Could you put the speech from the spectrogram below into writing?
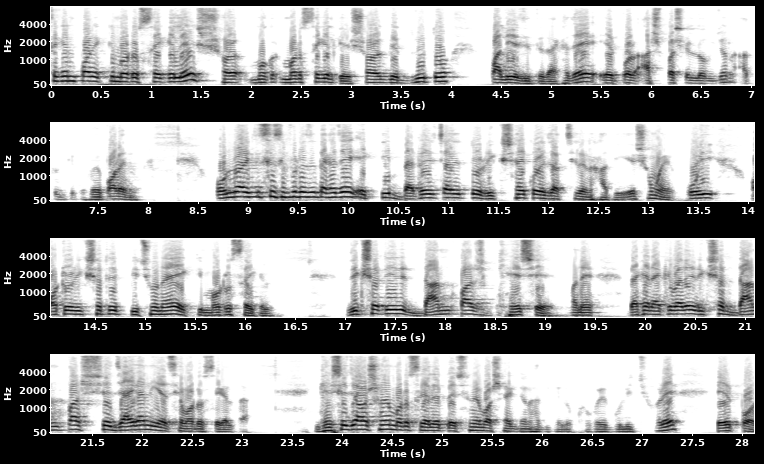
সেকেন্ড পর একটি মোটরসাইকেলে মোটরসাইকেলকে সড়ক দিয়ে দ্রুত পালিয়ে যেতে দেখা যায়। এরপর আশপাশের লোকজন আতঙ্কিত হয়ে পড়েন। অন্য আরেকটি সিসি ফুটেজে দেখা যায়, একটি ব্যাটারি চালিত রিক্সায় করে যাচ্ছিলেন হাদি। এ সময় ওই অটো রিক্সাটির পিছনে একটি মোটরসাইকেল রিক্সাটির ডান পাশ ঘেঁষে মানে দেখেন একেবারে রিক্সার ডান পাশে জায়গা নিয়েছে মোটরসাইকেলটা। ঘেঁষে যাওয়ার সময় মোটরসাইকেলের পেছনে বসা একজন হাতিকে লক্ষ্য করে গুলি ছড়ে এরপর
